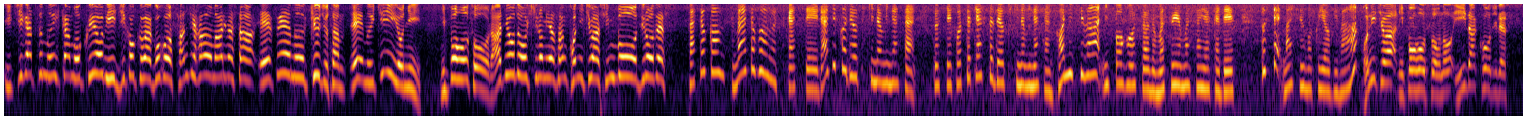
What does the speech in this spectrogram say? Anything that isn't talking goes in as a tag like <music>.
1月6日木曜日時刻は午後3時半を回りました。FM93 AM1242 ニッポン放送ラジオでお聞きの皆さんこんにちは。辛坊治郎です。パソコンスマートフォンを使ってラジコでお聞きの皆さんそしてポッドキャストでお聞きの皆さんこんにちは。ニッポン放送の増山さやかです。そして毎週木曜日はこんにちは。ニッポン放送の飯田浩司です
